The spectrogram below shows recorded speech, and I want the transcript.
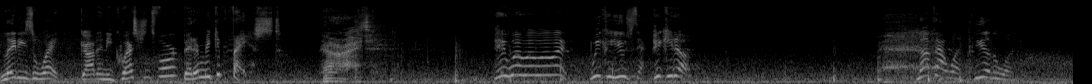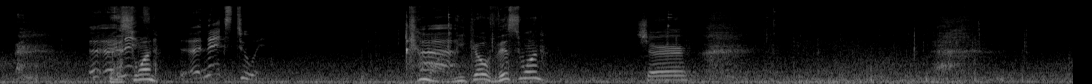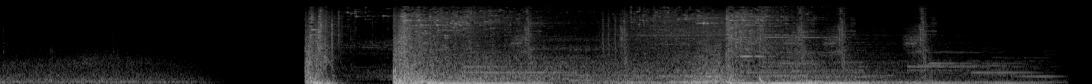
Lady's away. Got any questions for her? Better make it fast. All right. Hey, wait, wait, wait, wait. We could use that. Pick it up. Not that one. The other one. Uh, uh, This next- one? Uh, next to it. Come on, Nico. This one? Sure.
